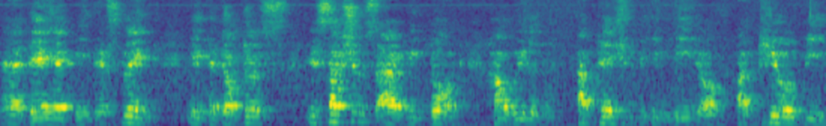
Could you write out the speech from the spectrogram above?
uh, they have been explained. If the doctor's instructions are ignored, how will a patient in need of a cure be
